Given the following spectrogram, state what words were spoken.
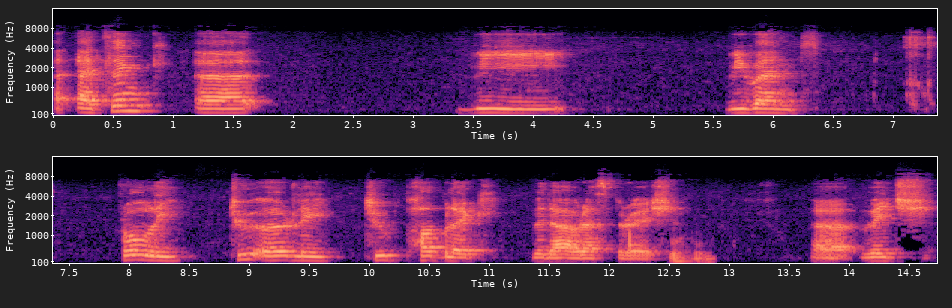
I think uh, we we went probably too early, too public with our aspiration, uh, which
